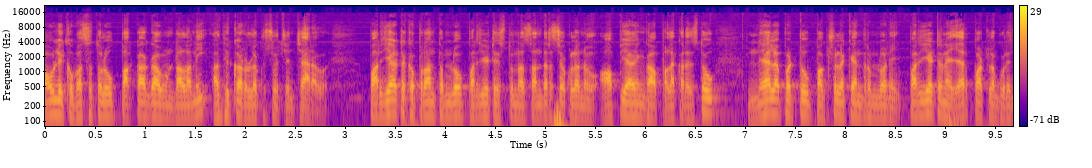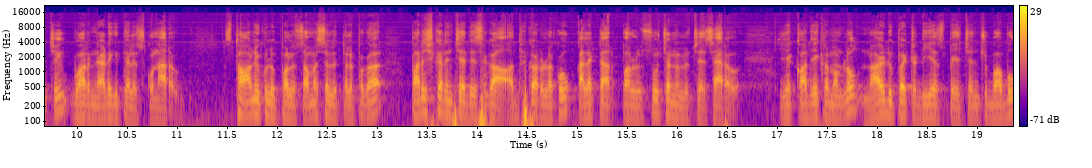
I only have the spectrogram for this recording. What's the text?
మౌలిక వసతులు పక్కాగా ఉండాలని అధికారులకు సూచించారు. పర్యాటక ప్రాంతంలో పర్యటిస్తున్న సందర్శకులను ఆప్యాయంగా పలకరిస్తూ నేలపట్టు పక్షుల కేంద్రంలోని పర్యటన ఏర్పాట్ల గురించి వారిని అడిగి తెలుసుకున్నారు. స్థానికులు పలు సమస్యలు తెలుపగా పరిష్కరించే దిశగా అధికారులకు కలెక్టర్ పలు సూచనలు చేశారు. ఈ కార్యక్రమంలో నాయుడుపేట DSP Chenchubabu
